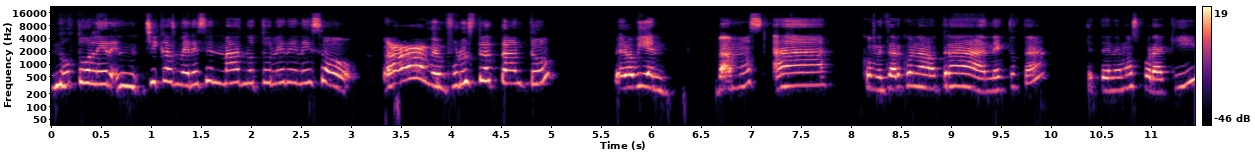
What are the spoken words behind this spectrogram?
No toleren, chicas, merecen más, no toleren eso. ¡Ah! Me frustra tanto. Pero bien, vamos a comenzar con la otra anécdota que tenemos por aquí,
